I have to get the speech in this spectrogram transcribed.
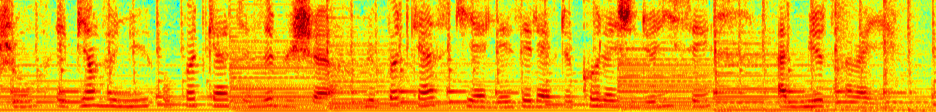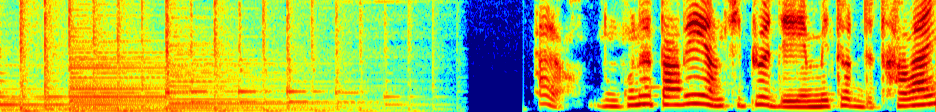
Bonjour et bienvenue au podcast The Butcher, le podcast qui aide les élèves de collège et de lycée à mieux travailler. Alors, donc on a parlé un petit peu des méthodes de travail,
